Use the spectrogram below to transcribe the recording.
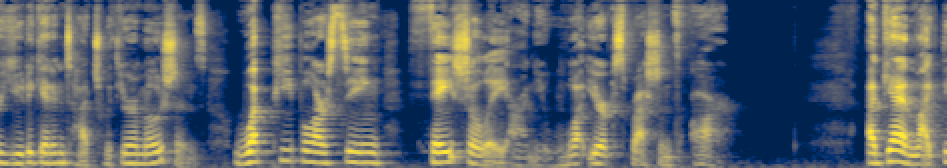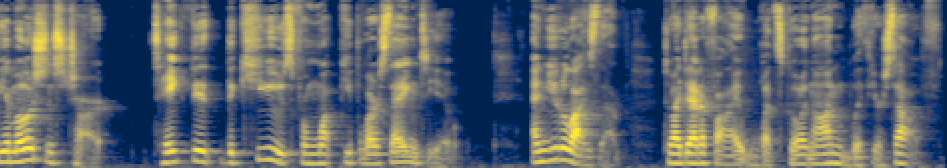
for you to get in touch with your emotions, what people are seeing facially on you, what your expressions are. Again, like the emotions chart, take the, the cues from what people are saying to you and utilize them to identify what's going on with yourself.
